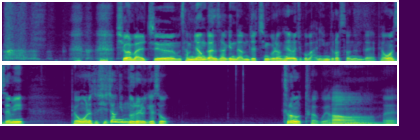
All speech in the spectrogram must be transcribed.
10월 말쯤 3년간 사귄 남자친구랑 헤어지고 많이 힘들었었는데 병원 쌤이 병원에서 시장님 노래를 계속 틀어놓더라고요. 어. 네.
